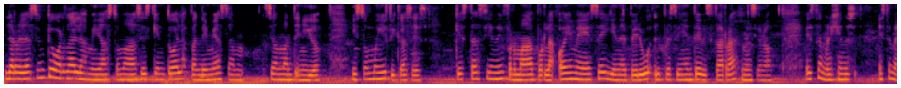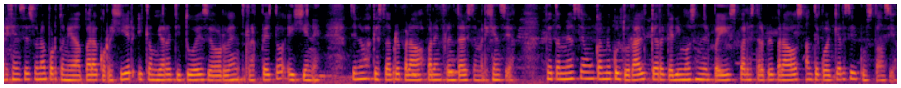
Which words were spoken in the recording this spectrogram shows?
La relación que guarda las medidas tomadas es que en todas las pandemias se han, se han mantenido y son muy eficaces, que está siendo informada por la OMS y en el Perú el presidente Vizcarra mencionó, esta emergencia, esta emergencia es una oportunidad para corregir y cambiar actitudes de orden, respeto e higiene. Tenemos que estar preparados para enfrentar esta emergencia, que también sea un cambio cultural que requerimos en el país para estar preparados ante cualquier circunstancia.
